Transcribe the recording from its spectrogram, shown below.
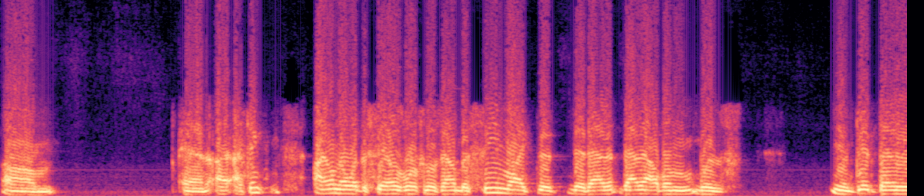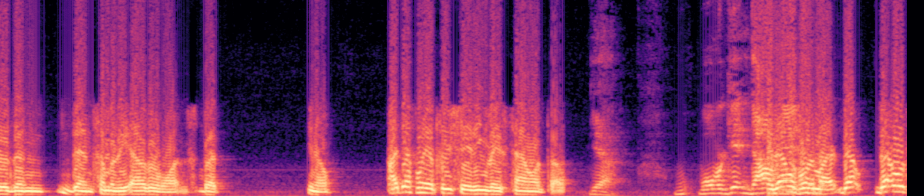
Um, and I, I think I don't know what the sales were for those albums. But it seemed like that that that, that album was you know did better than than some of the other ones. But you know, I definitely appreciate Yngwie's talent though. Yeah. Well, we're getting down. And that was one of to my that that was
